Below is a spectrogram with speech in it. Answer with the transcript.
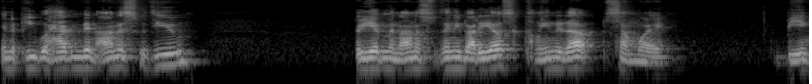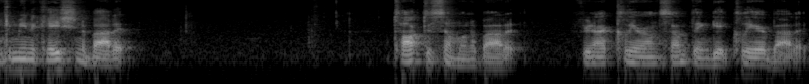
And if people haven't been honest with you, or you haven't been honest with anybody else, clean it up some way. Be in communication about it. Talk to someone about it. If you're not clear on something, get clear about it.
